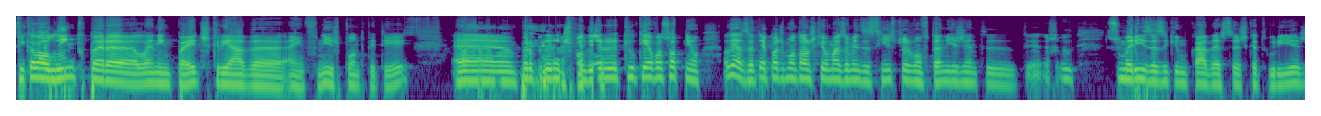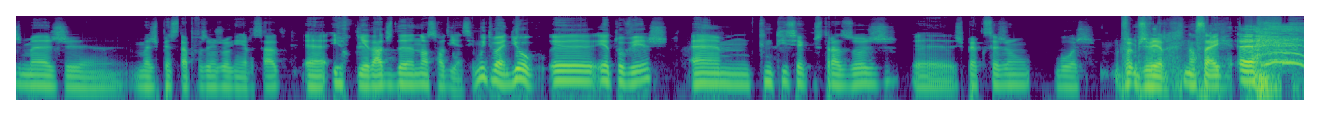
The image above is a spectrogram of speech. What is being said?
Fica lá o link para a landing page criada em funis.pt uh, para poderem responder aquilo que é a vossa opinião. Aliás, até podes montar um esquema mais ou menos assim, as pessoas vão votando e a gente eh, sumarizas aqui um bocado estas categorias, mas, uh, mas penso que dá para fazer um jogo engraçado uh, e recolher dados da nossa audiência. Muito bem, Diogo, é a tua vez. Um, que notícia é que nos traz hoje? Espero que sejam boas. Vamos ver, não sei.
